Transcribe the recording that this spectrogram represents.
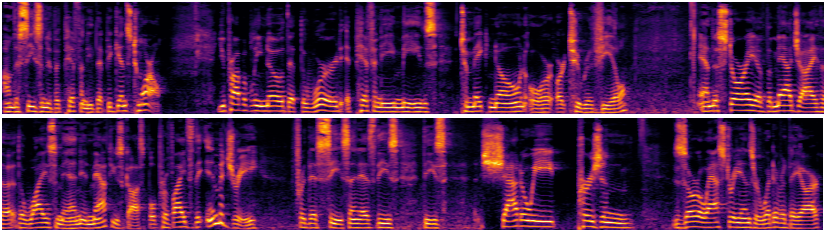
on the season of Epiphany that begins tomorrow. You probably know that the word epiphany means to make known or, or to reveal. And the story of the Magi, the, the wise men in Matthew's gospel, provides the imagery for this season as these, these shadowy Persian Zoroastrians or whatever they are,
